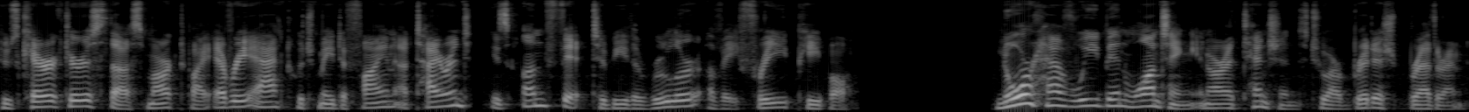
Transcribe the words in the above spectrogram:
whose character is thus marked by every act which may define a tyrant is unfit to be the ruler of a free people. Nor have we been wanting in our attentions to our British brethren.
